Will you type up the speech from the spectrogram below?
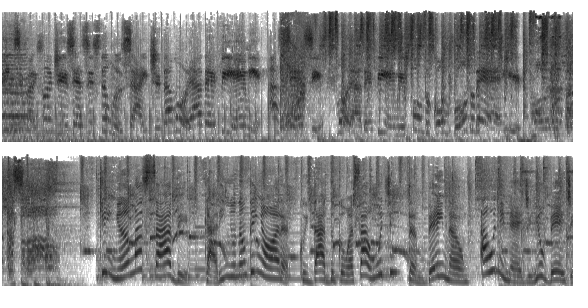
As principais notícias estão no site da Morada FM. Acesse moradafm.com.br. Morada do Sol. Quem ama sabe. Carinho não tem hora. Cuidado com a saúde também não. A Unimed Rio Verde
